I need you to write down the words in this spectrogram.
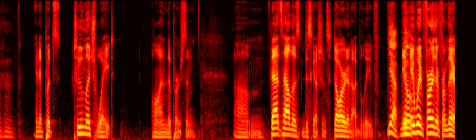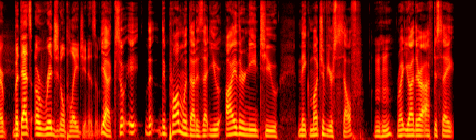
Mm-hmm. and it puts too much weight on the person. Um, that's how this discussion started, I believe. Yeah. It- It, went further from there, but that's original Pelagianism. yeah. So it, the the problem with that is that you either need to make much of yourself, Mm-hmm. right? You either have to say,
